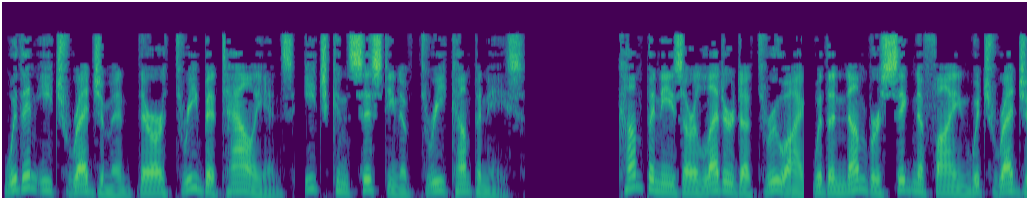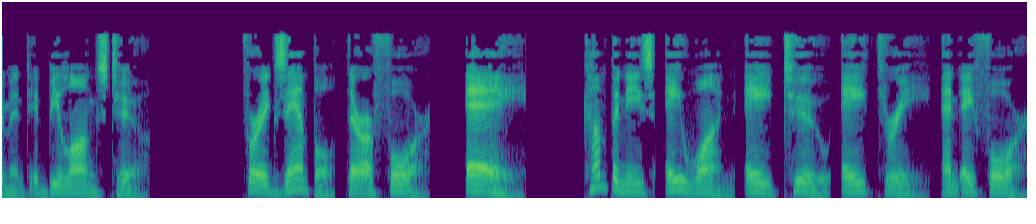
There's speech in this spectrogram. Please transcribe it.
Within each regiment there are three battalions, each consisting of three companies. Companies are lettered A through I, with a number signifying which regiment it belongs to. For example, there are four A Companies, A1, A2, A3, and A4.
